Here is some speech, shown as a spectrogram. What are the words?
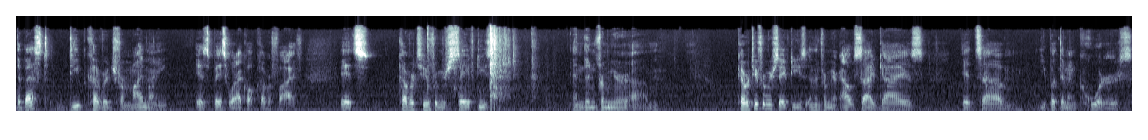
the best deep coverage for my money is basically what I call cover five. It's cover two from your safeties, and then from your um, cover two from your safeties, and then from your outside guys, it's um, you put them in quarters,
